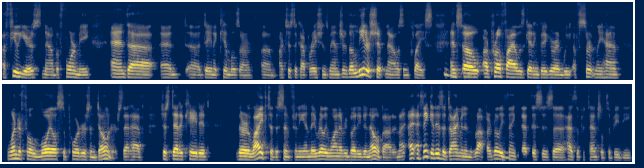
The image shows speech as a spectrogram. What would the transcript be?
a few years now before me and uh, and uh, Dana Kimball's our um, artistic operations manager. The leadership now is in place, mm-hmm. and so our profile is getting bigger, and we certainly have wonderful, loyal supporters and donors that have just dedicated their life to the symphony, and they really want everybody to know about it. And I, I think it is a diamond in the rough. I really mm-hmm. think that this is uh, has the potential to be the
